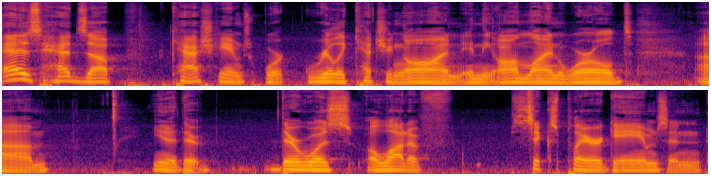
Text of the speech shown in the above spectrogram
as heads up cash games were really catching on in the online world. Um, you know there there was a lot of six player games and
